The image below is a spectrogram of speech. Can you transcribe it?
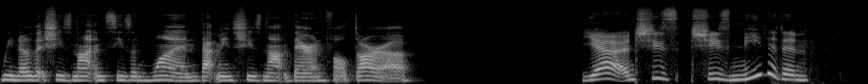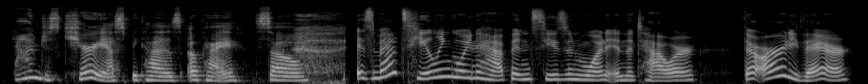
we know that she's not in season one, that means she's not there in Fal Dara. Yeah, and she's she's needed in Now I'm just curious because okay, so Is Mat's healing going to happen season one in the tower? They're already there.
